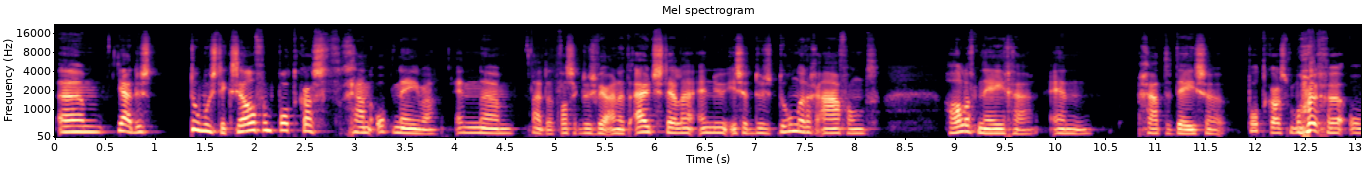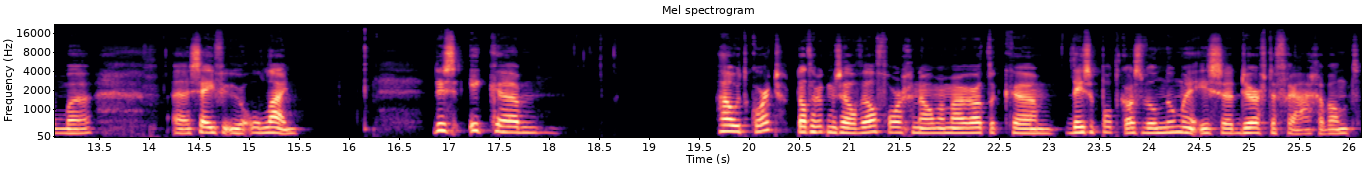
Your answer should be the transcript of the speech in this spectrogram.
Um, ja, dus toen moest ik zelf een podcast gaan opnemen. En um, nou, dat was ik dus weer aan het uitstellen. En nu is het dus donderdagavond half negen. En gaat deze podcast morgen om zeven uur online. Dus ik um, hou het kort. Dat heb ik mezelf wel voorgenomen. Maar wat ik uh, deze podcast wil noemen is uh, durf te vragen. Want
